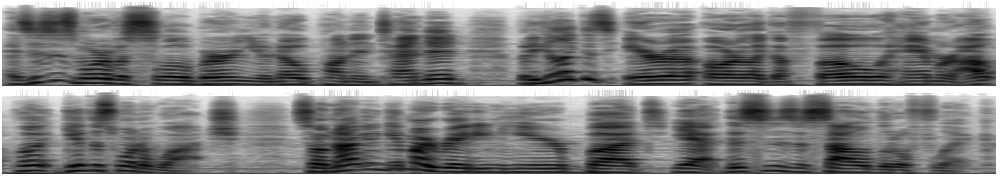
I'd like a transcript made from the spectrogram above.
as this is more of a slow burn, you know, no pun intended. But if you like this era or like a faux hammer output, give this one a watch. So I'm not going to give my rating here, but yeah, this is a solid little flick.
